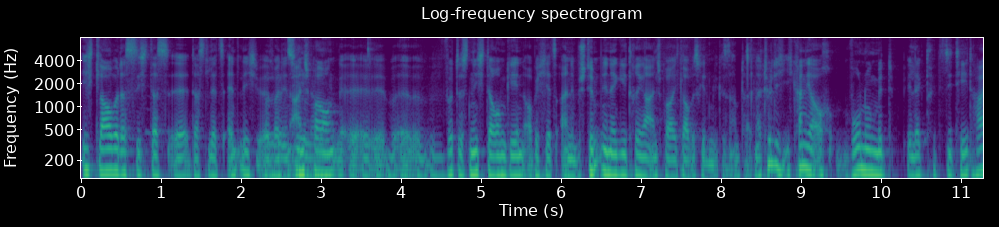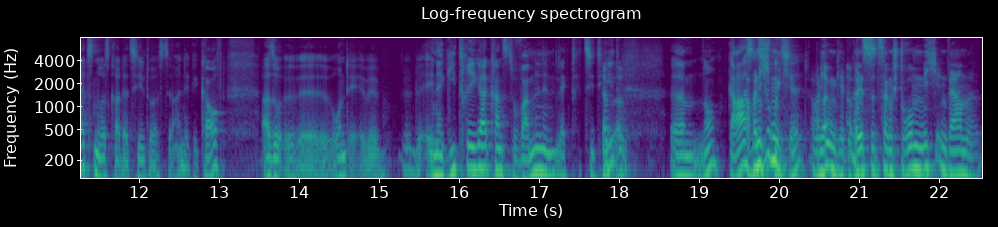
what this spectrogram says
Ich glaube, dass sich das, äh, das letztendlich äh, also bei den Einsparungen äh, äh, wird es nicht darum gehen, ob ich jetzt einen bestimmten Energieträger einspare. Ich glaube, es geht um die Gesamtheit. Natürlich, ich kann ja auch Wohnungen mit Elektrizität heizen. Du hast gerade erzählt, du hast ja eine gekauft. Also und Energieträger kannst du wandeln in Elektrizität. Ja, ähm, no? Gas aber nicht umgekehrt. Aber, aber, nicht umgekehrt. Du kannst sozusagen Strom nicht in Wärme.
